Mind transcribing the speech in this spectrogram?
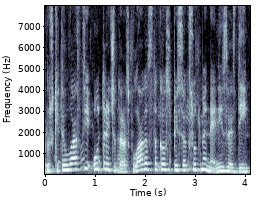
Руските власти отричат да разполагат с такъв списък с отменени звезди.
